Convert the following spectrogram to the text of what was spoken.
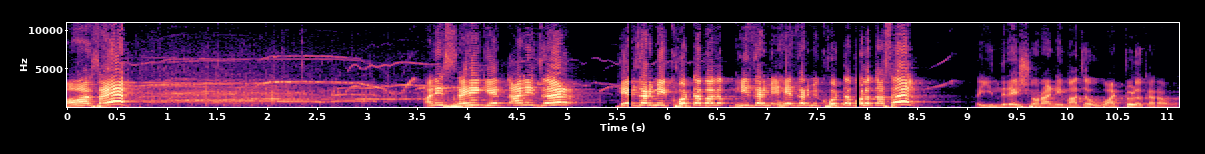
पवार साहेब. आणि सही घेतला आणि जर हे जर मी खोटं बघ ही जर मी हे जर मी खोटं बोलत असेल तर इंद्रेश्वरांनी माझं वाटुळ करावं.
